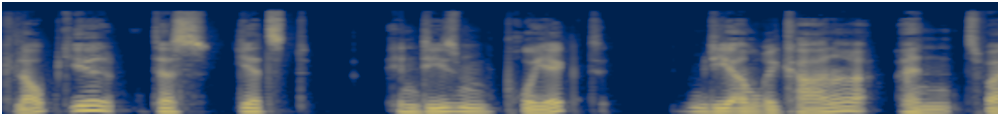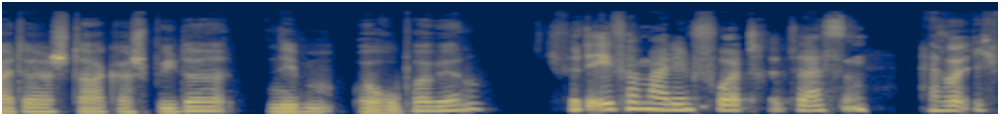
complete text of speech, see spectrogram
Glaubt ihr, dass jetzt in diesem Projekt die Amerikaner ein zweiter starker Spieler neben Europa werden? Ich würde Eva mal den Vortritt lassen. Also ich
